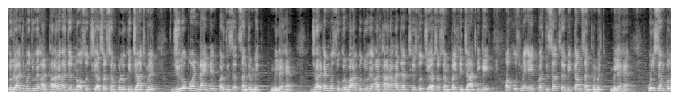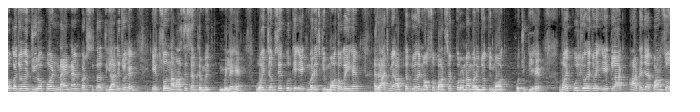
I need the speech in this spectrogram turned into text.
तो राज्य में जो है अठारह हज़ार नौ सौ छियासठ सैंपलों की जाँच में 0.99 प्रतिशत संक्रमित मिले हैं। झारखंड में शुक्रवार को जो है अठारह हज़ार छह सौ छियासठ सैंपल की जाँच की गई और उसमें एक प्रतिशत से भी कम संक्रमित मिले हैं। कुल सैंपलों का जो है 0.99 प्रतिशत, यानी जो है एक सौ नवासी संक्रमित मिले हैं। वहीं जमशेदपुर के एक मरीज़ की मौत हो गई है। राज्य में अब तक जो है नौ कोरोना मरीजों की मौत हो चुकी है। वही कुल जो है जो है एक लाख आठ हज़ार पाँच सौ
